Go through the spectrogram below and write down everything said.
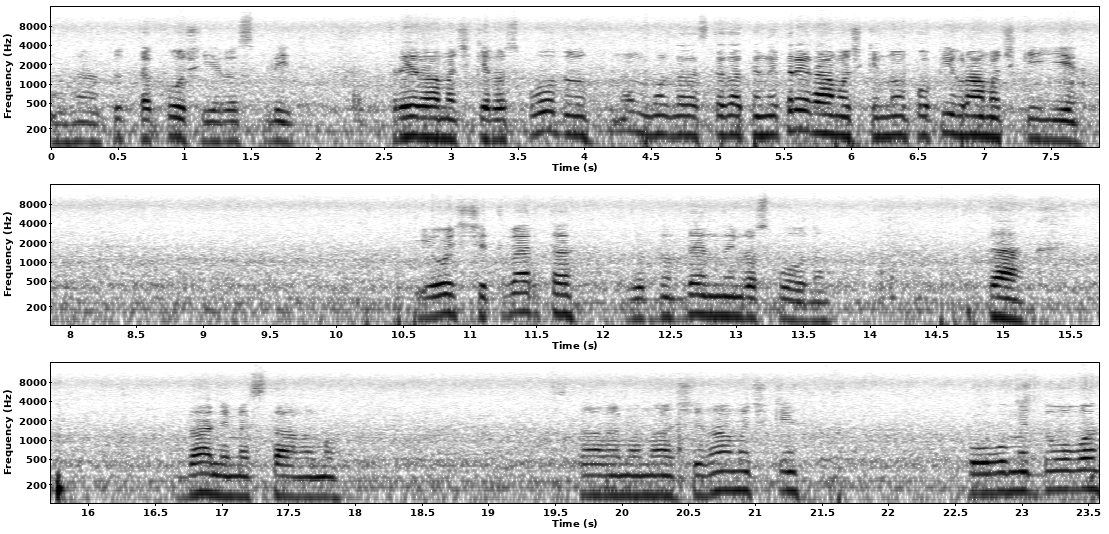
Ага, тут також є розпліт. Три рамочки розплоду. Ну, можна сказати, не три рамочки, але по пів рамочки є. І ось четверта з одноденним розплодом. Так. Далі ми ставимо. Ставимо наші рамочки. Полумедова.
